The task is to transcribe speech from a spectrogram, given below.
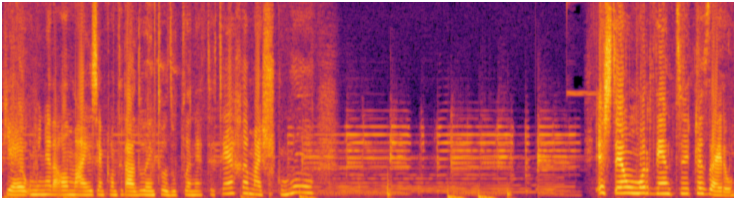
que é o mineral mais encontrado em todo o planeta Terra, mais comum. Este é um mordente caseiro,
